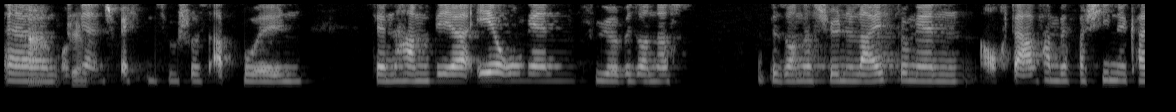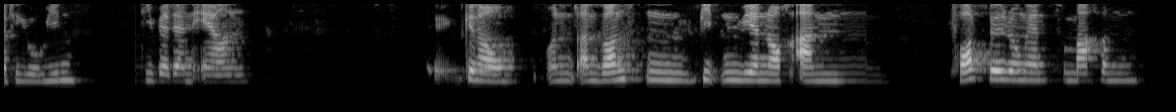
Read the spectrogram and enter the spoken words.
ähm, ah, okay. und mir einen entsprechenden Zuschuss abholen. Dann haben wir Ehrungen für besonders, besonders schöne Leistungen. Auch da haben wir verschiedene Kategorien, die wir dann ehren. Genau. Und ansonsten bieten wir noch an, Fortbildungen zu machen.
